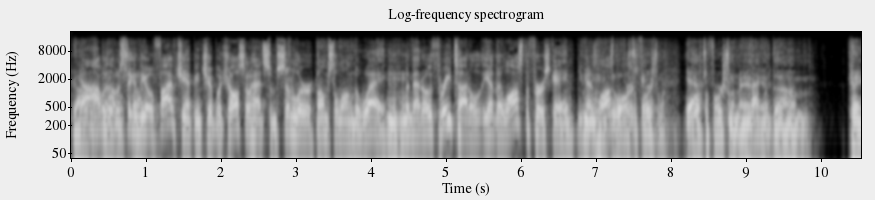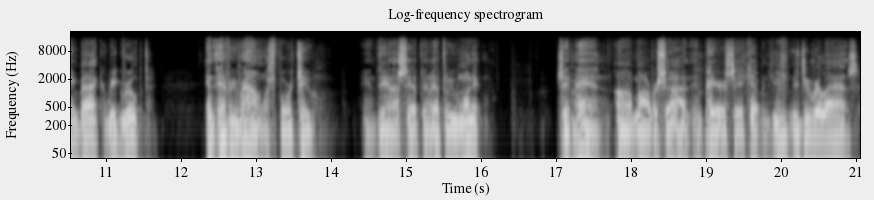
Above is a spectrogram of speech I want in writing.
God yeah, was I, I was thinking the 05 championship, which also had some similar bumps along the way. Mm-hmm. But that 03 title, yeah, they lost the first game. You guys mm-hmm. lost, the, lost first the first, one. Yeah. Lost the first one, man. Exactly. And um, came back, regrouped, and every round was 4 2. And then I said, then after we won it, said, man, uh, Marv Rashad and Paris said, Kevin, you, mm-hmm. did you realize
